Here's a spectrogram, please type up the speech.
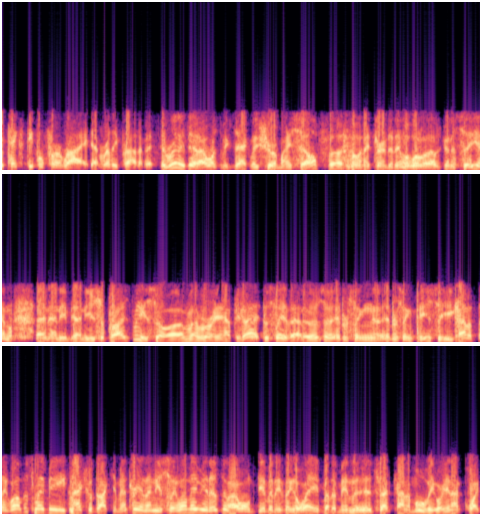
it takes people for a ride. I'm really proud of it. It really did. I wasn't exactly sure myself uh, when I turned it in what, what I was going to see, and and and, he, and you surprised me. So I'm, I'm very happy Good. to say that it was an interesting uh, interesting piece. You kind of think, well, this may be an actual documentary, and then you say, well, maybe it isn't. I won't give anything away, but I mean, it's that kind of movie where you're not quite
